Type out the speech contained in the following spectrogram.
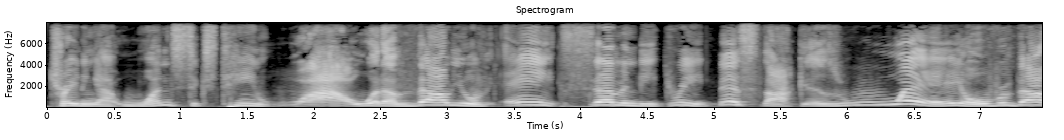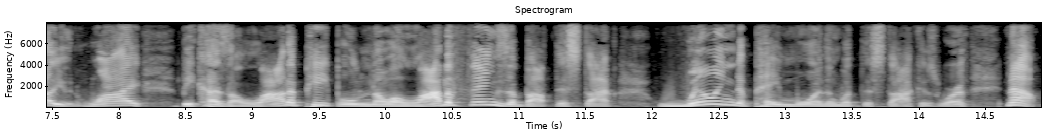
trading at 116. Wow, what a value of 873. This stock is way overvalued. Why? Because a lot of people know a lot of things about this stock, willing to pay more than what the stock is worth. Now,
